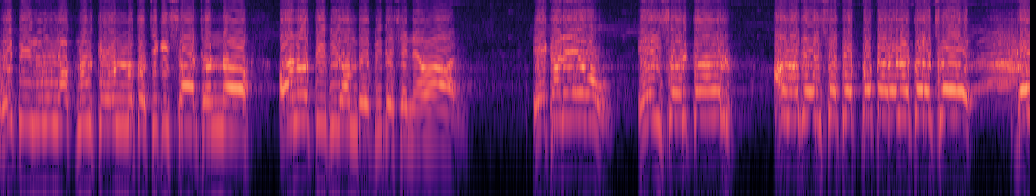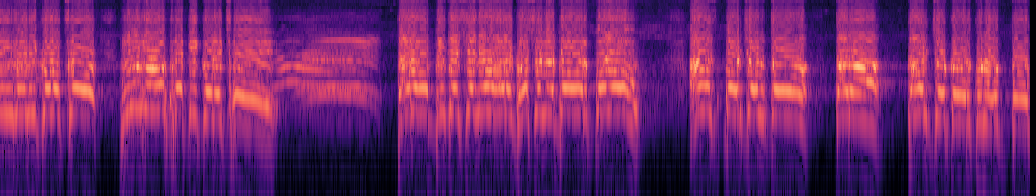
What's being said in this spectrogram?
ভিপি নুরুল নূরকে উন্নত চিকিৎসার জন্য অনতি বিলম্বে বিদেশে নেওয়ার। এখানেও এই সরকার আমাদের সাথে প্রতারণা করেছে, বেইমানি করেছে, মুনাফাকি করেছে। তারা বিদেশে নেওয়ার ঘোষণা দেওয়ার পরেও আজ পর্যন্ত তারা কার্যকর কোনো উদ্যোগ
